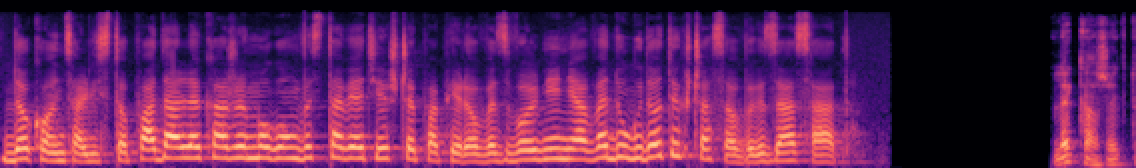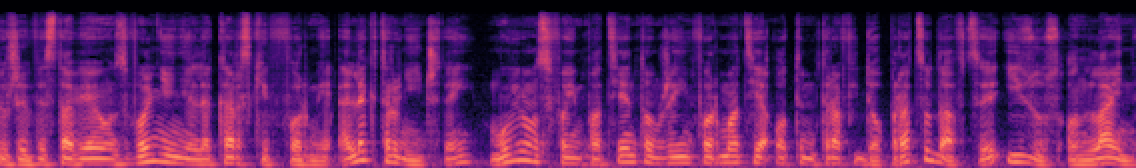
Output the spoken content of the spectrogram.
Do końca listopada lekarze mogą wystawiać jeszcze papierowe zwolnienia według dotychczasowych zasad. Lekarze, którzy wystawiają zwolnienie lekarskie w formie elektronicznej, mówią swoim pacjentom, że informacja o tym trafi do pracodawcy i ZUS online.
